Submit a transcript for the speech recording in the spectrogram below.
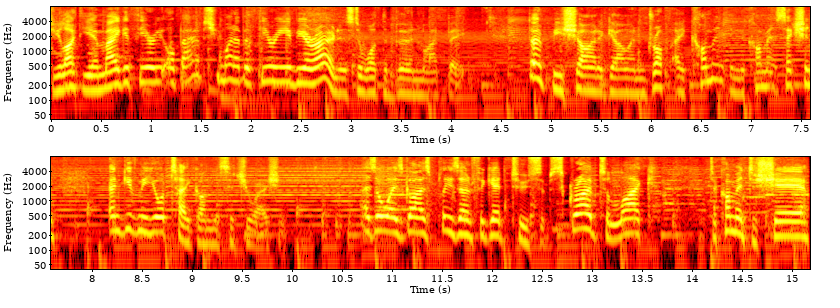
Do you like the Omega theory, or perhaps you might have a theory of your own as to what the burn might be? Don't be shy to go and drop a comment in the comment section and give me your take on the situation. As always, guys, please don't forget to subscribe, to like, to comment, to share.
